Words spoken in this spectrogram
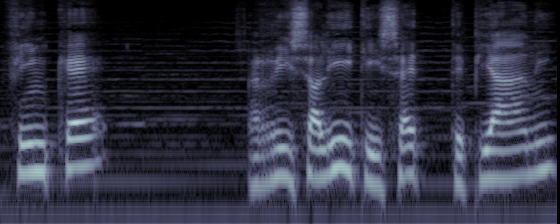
finché risaliti i sette piani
